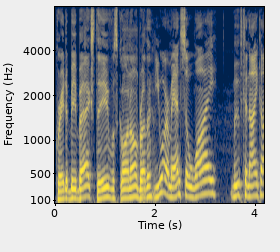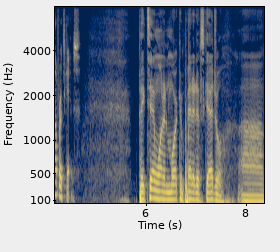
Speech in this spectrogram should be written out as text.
Great to be back, Steve. What's going on, brother? You are, man. So why move to nine conference games? Big Ten wanted a more competitive schedule. Uh,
